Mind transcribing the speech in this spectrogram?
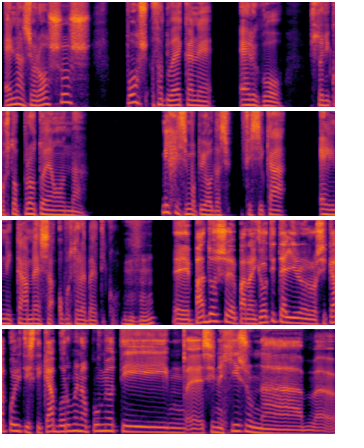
ένας Ρώσος πώς θα του έκανε έργο στον 21ο αιώνα μη χρησιμοποιώντας φυσικά ελληνικά μέσα όπως το ρεμπέτικο. Mm-hmm. Ε, πάντως ε, Παναγιώτη τα ελληνορωσικά πολιτιστικά μπορούμε να πούμε ότι ε, συνεχίζουν να, ε,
